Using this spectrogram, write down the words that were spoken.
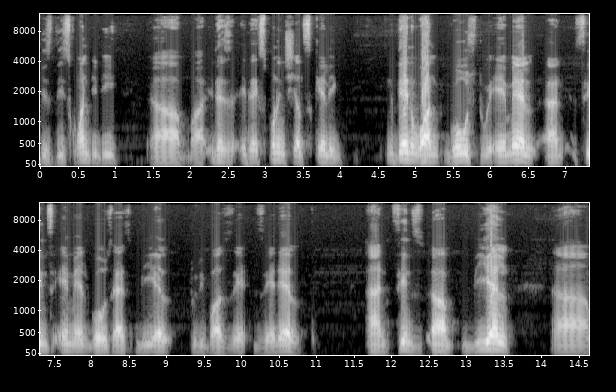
is this quantity uh, uh, it has it exponential scaling. Then one goes to ML and since ML goes as BL to the power Z, ZL and since uh, BL uh,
